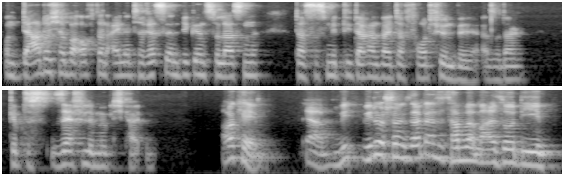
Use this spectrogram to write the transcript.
und dadurch aber auch dann ein Interesse entwickeln zu lassen, dass das Mitglied daran weiter fortführen will. Also da gibt es sehr viele Möglichkeiten. Okay, ja, wie, wie du schon gesagt hast, jetzt haben wir mal so die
